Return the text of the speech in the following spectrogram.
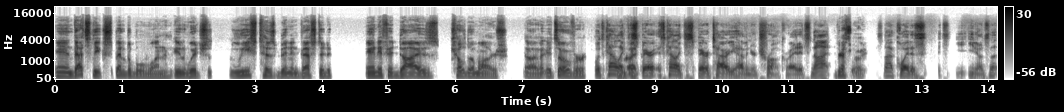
And that's the expendable one in which least has been invested. And if it dies, quel dommage. uh, it's over. Well, it's kind of like but, the spare. It's kind of like the spare tire you have in your trunk, right? It's not. That's right. It's not quite as it's you know it's not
